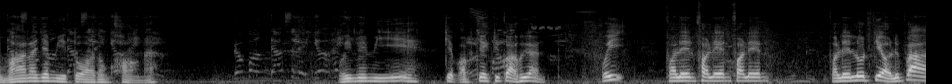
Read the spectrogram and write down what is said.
ผมว่าน่าจะมีตัวตรงคลองนะอุ้ยไม่มี เก็บออบเจกต์ดีกว่าเพื่อนอุ้ยฟอเรนฟอเรนฟอเรนฟอเรนรูดเดี่ยวหรือเปล่า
